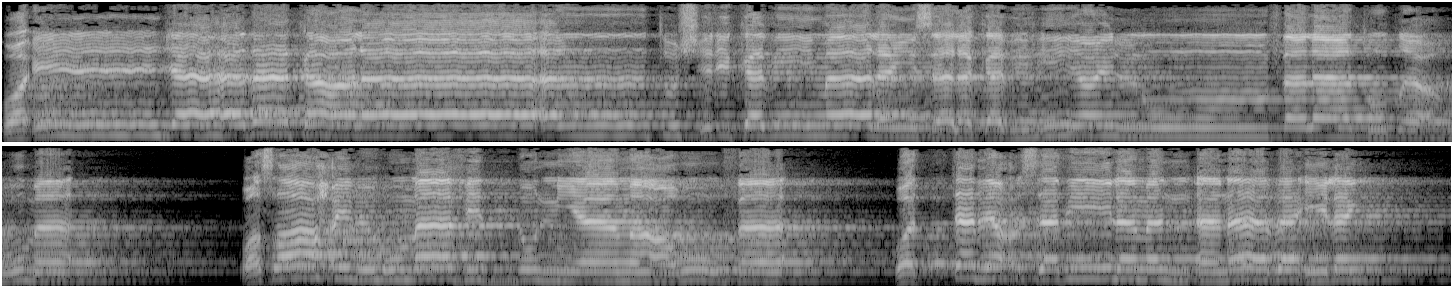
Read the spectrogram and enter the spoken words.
وإن جاهداك على أن تشرك بي ما ليس لك به علم فلا تطعهما وصاحبهما في الدنيا معروفا واتبع سبيل من أناب إلي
